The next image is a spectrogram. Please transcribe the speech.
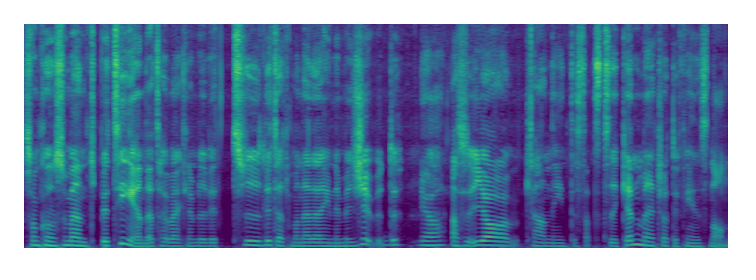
som konsumentbeteendet har verkligen blivit tydligt att man är där inne med ljud. Ja. Alltså jag kan inte statistiken men jag tror att det finns någon,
